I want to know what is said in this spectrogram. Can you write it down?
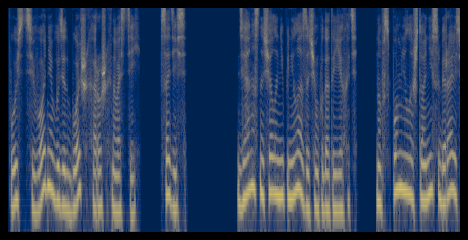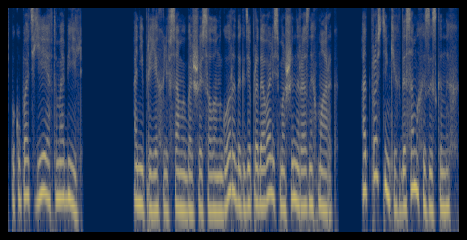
Пусть сегодня будет больше хороших новостей. Садись. Диана сначала не поняла, зачем куда-то ехать, но вспомнила, что они собирались покупать ей автомобиль. Они приехали в самый большой салон города, где продавались машины разных марок, от простеньких до самых изысканных.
